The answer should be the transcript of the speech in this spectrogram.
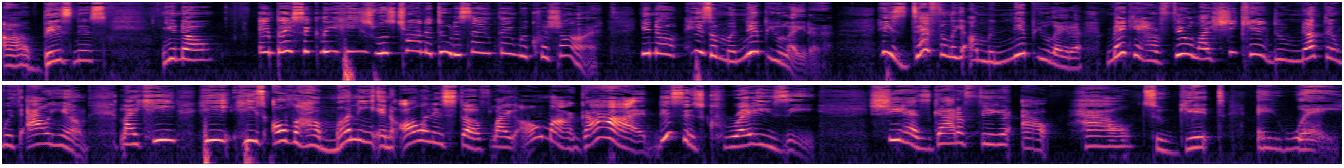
uh business, you know, and basically, he was trying to do the same thing with Chrisean. You know, he's a manipulator. He's definitely a manipulator, making her feel like she can't do nothing without him. Like he he he's over her money and all of this stuff. Like, oh my God, this is crazy. She has got to figure out how to get away.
